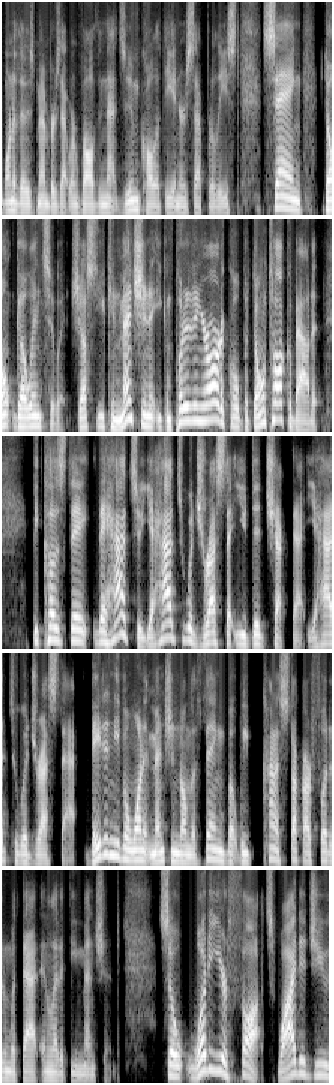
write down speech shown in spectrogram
one of those members that were involved in that Zoom call that the Intercept released, saying, don't go into it. Just you can mention it, you can put it in your article, but don't talk about it because they they had to you had to address that you did check that you had to address that they didn't even want it mentioned on the thing but we kind of stuck our foot in with that and let it be mentioned so, what are your thoughts? Why did you,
